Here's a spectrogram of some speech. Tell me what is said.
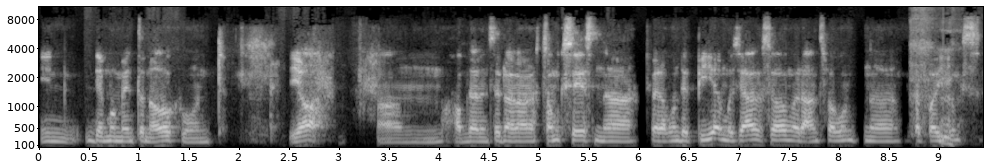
in, in dem Moment dann auch. Und ja, ähm, haben dann sind dann noch zusammengesessen, äh, bei der Runde Bier, muss ich auch sagen, oder ein, zwei Runden, äh, ein paar Jungs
